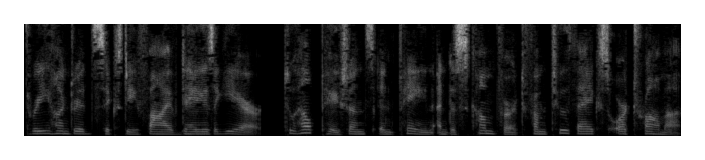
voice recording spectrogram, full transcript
365 days a year, to help patients in pain and discomfort from toothaches or trauma.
